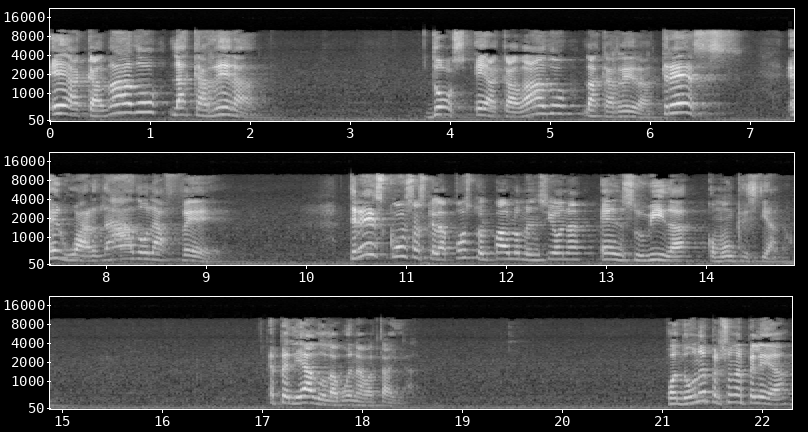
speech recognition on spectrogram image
He acabado la carrera. Dos. He acabado la carrera. Tres. He guardado la fe. Tres cosas que el apóstol Pablo menciona en su vida como un cristiano. He peleado la buena batalla. Cuando una persona pelea,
